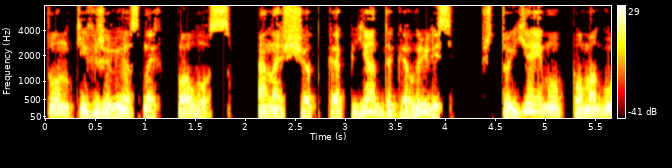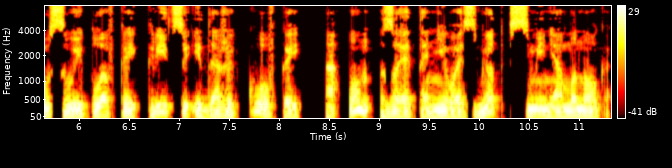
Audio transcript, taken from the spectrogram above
тонких железных полос, а насчет копья договорились, что я ему помогу с выплавкой крицы и даже ковкой, а он за это не возьмет с меня много.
